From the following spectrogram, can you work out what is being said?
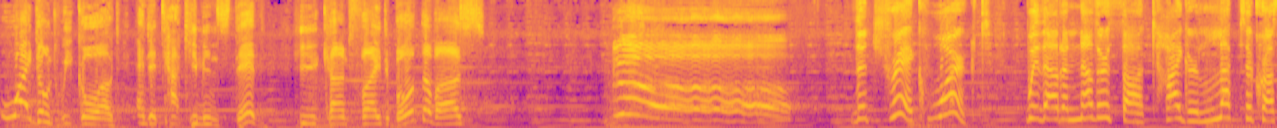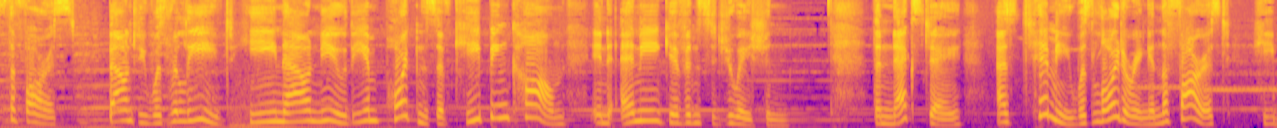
Why don't we go out and attack him instead? He can't fight both of us. The trick worked. Without another thought, Tiger leapt across the forest. Bounty was relieved. He now knew the importance of keeping calm in any given situation. The next day, as Timmy was loitering in the forest, he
